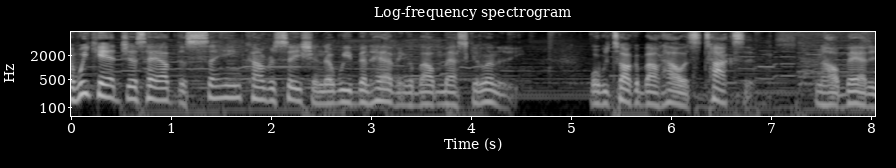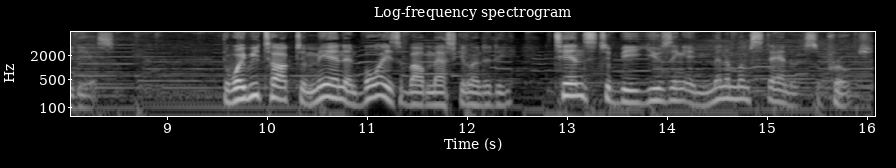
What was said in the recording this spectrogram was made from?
And we can't just have the same conversation that we've been having about masculinity, where we talk about how it's toxic and how bad it is. The way we talk to men and boys about masculinity tends to be using a minimum standards approach.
